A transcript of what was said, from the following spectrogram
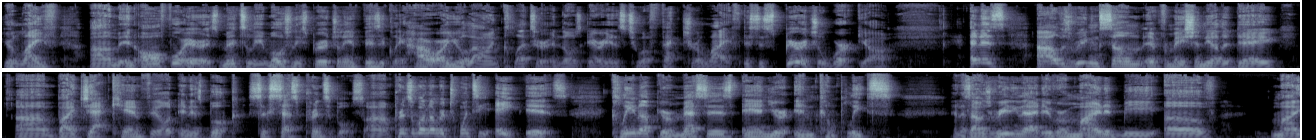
your life um, in all four areas mentally, emotionally, spiritually, and physically. How are you allowing clutter in those areas to affect your life? This is spiritual work, y'all. And as I was reading some information the other day um, by Jack Canfield in his book Success Principles. Um, principle number 28 is clean up your messes and your incompletes. And as I was reading that, it reminded me of my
